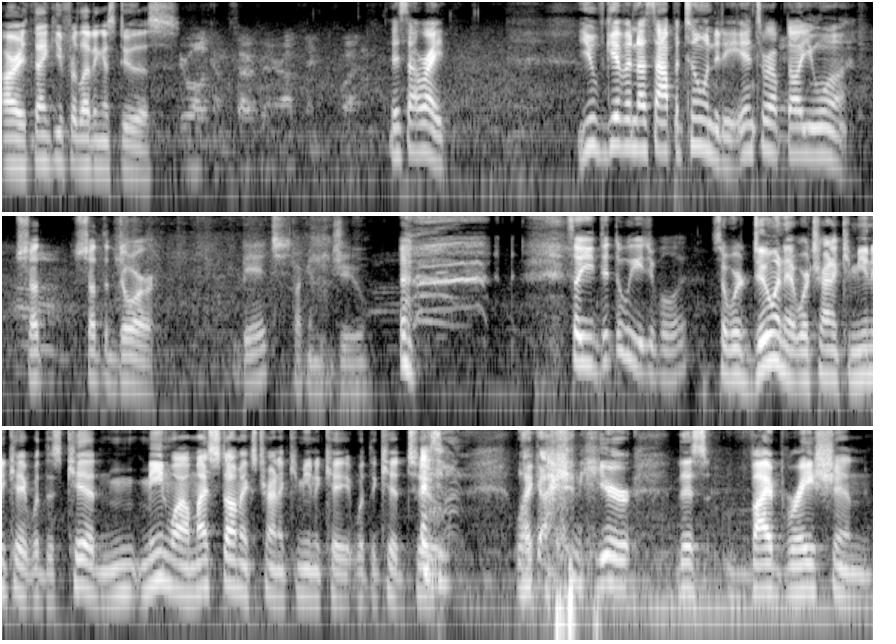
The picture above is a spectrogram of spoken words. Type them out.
Ari, thank you for letting us do this. You're welcome. Sorry for interrupting. What? It's all right. You've given us opportunity. Interrupt all you want, Shut shut the door, bitch. fucking Jew. So you did the Ouija board. So we're doing it. We're trying to communicate with this kid. M- meanwhile, my stomach's trying to communicate with the kid too. like I can hear this vibration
